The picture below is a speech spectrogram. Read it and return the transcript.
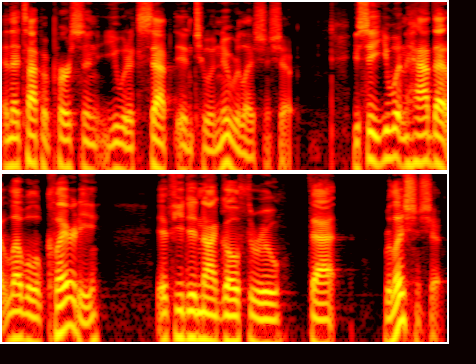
and the type of person you would accept into a new relationship. You see, you wouldn't have that level of clarity if you did not go through that relationship.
